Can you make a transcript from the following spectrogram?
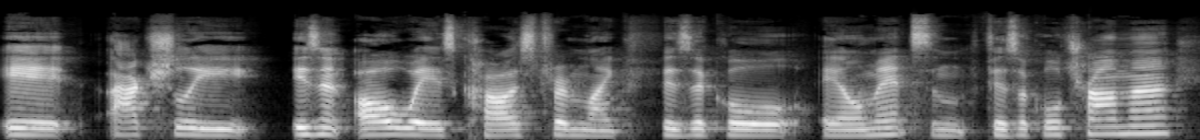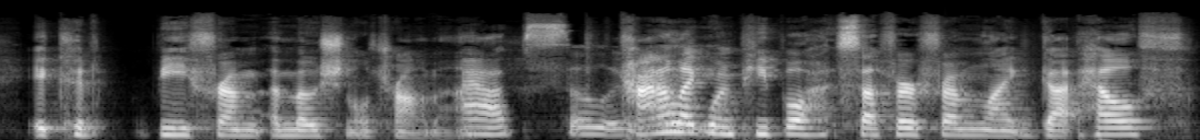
it actually isn't always caused from like physical ailments and physical trauma. It could be from emotional trauma. Absolutely. Kind of like when people suffer from like gut health,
